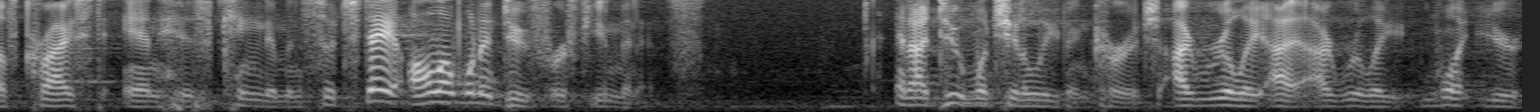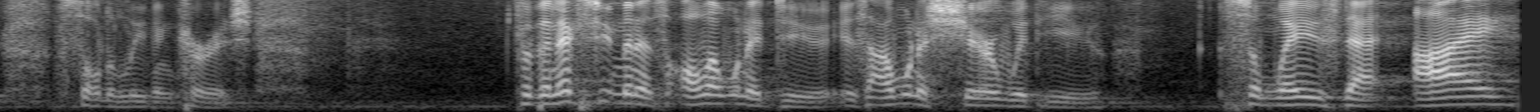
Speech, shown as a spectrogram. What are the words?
of Christ and his kingdom. And so today, all I want to do for a few minutes, and I do want you to leave encouraged. I really, I, I really want your soul to leave encouraged. For the next few minutes, all I want to do is I want to share with you some ways that I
